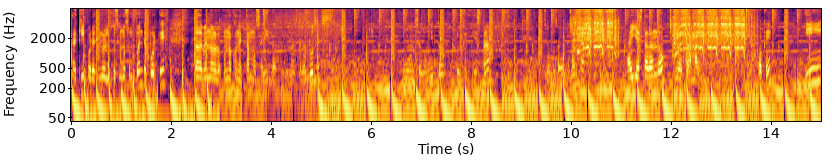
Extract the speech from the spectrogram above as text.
Aquí, por ejemplo, le pusimos un puente porque todavía no, no conectamos ahí nuestras luces. Un segundito, creo que aquí está vamos a ver la marca. Ahí ya está dando nuestra marca. Ok. Y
